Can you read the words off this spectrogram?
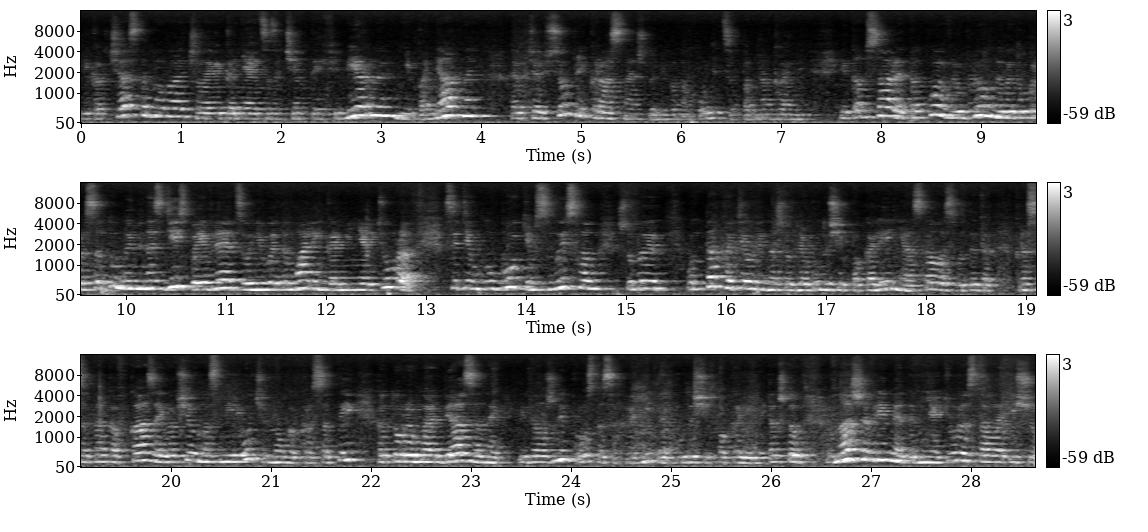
И как часто бывает, человек гоняется за чем-то эфемерным, непонятным, так все прекрасное, что у него находится под ногами – и там Сара такой влюбленный в эту красоту, но именно здесь появляется у него эта маленькая миниатюра с этим глубоким смыслом, чтобы вот так хотел, видно, что для будущих поколений осталась вот эта красота Кавказа. И вообще у нас в мире очень много красоты, которую мы обязаны и должны просто сохранить для будущих поколений. Так что в наше время эта миниатюра стала еще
